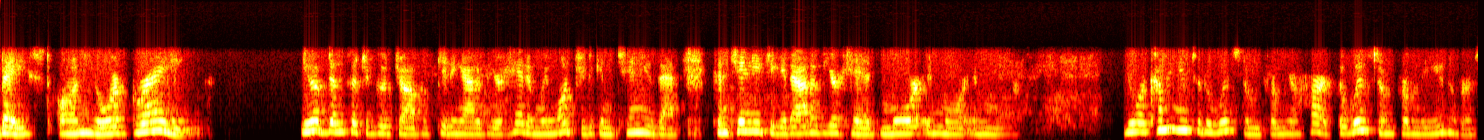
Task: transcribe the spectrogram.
based on your brain. You have done such a good job of getting out of your head, and we want you to continue that. Continue to get out of your head more and more and more. You are coming into the wisdom from your heart, the wisdom from the universe,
